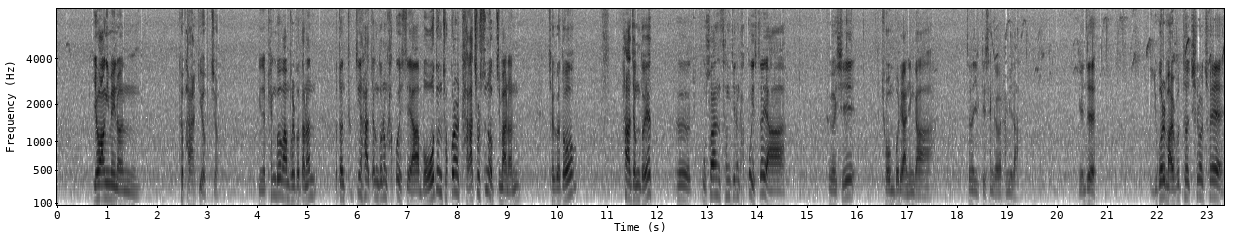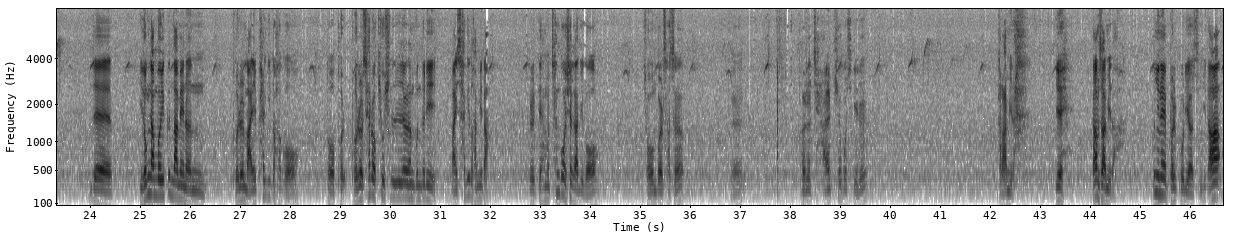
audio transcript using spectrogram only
여왕이면은 더 바랄 게 없죠. 이제 평범한 벌보다는 어떤 특징 하나 정도는 갖고 있어야 모든 조건을 다 갖출 수는 없지만은 적어도 하나 정도의 그 우수한 성질은 갖고 있어야 그것이 좋은 벌이 아닌가 저는 이렇게 생각을 합니다. 이제 6월 말부터 7월 초에 이제 이동양복이 끝나면은 벌을 많이 팔기도 하고 또 벌, 벌을 새로 키우시려는 분들이 많이 사기도 합니다. 그럴 때 한번 참고하셔가지고 좋은 벌 사서 그 벌을 잘 키워보시기를 바랍니다. 예, 감사합니다. 훈인의 벌꿀이었습니다.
